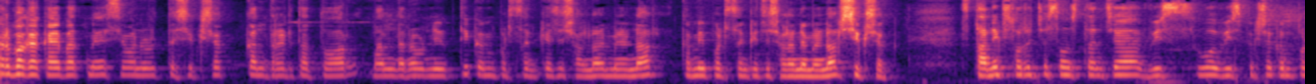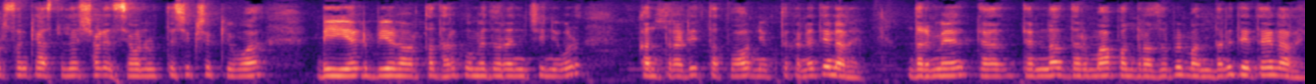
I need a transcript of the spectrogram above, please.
तर बघा काय बातम्या आहे. सेवानिवृत्त शिक्षक कंत्राटी तत्वावर मानधनावर नियुक्ती कमी पटसंख्येच्या शाळांना मिळणार कमी पटसंख्येच्या शाळांना मिळणार शिक्षक. स्थानिक स्वराज्य संस्थांच्या वीस व वीसपेक्षा कमी पटसंख्या असलेल्या शाळेत सेवानिवृत्त शिक्षक किंवा डी एड बी एड अर्थाधारक उमेदवारांची निवड कंत्राटी तत्वावर नियुक्त करण्यात येणार आहे. दरम्यान त्या त्यांना दरमहा पंधरा हजार रुपये मानधन देता येणार आहे.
